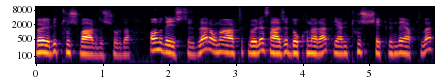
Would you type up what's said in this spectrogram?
Böyle bir tuş vardı şurada. Onu değiştirdiler. Onu artık böyle sadece dokunarak yani tuş şeklinde yaptılar.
